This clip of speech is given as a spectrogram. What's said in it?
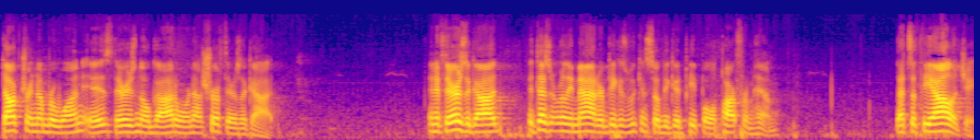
Doctrine number one is there is no God, and we're not sure if there's a God. And if there is a God, it doesn't really matter because we can still be good people apart from Him. That's a theology.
